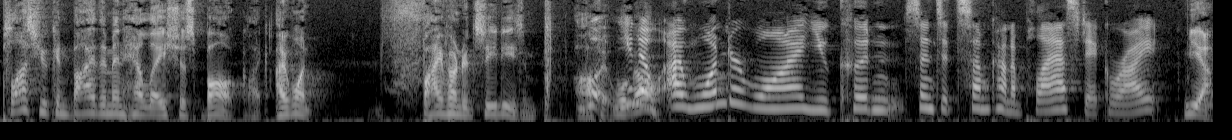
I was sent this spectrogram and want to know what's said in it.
Plus, you can buy them in hellacious bulk. Like I want 500 CDs and off well, it will go. you go. know, I wonder why you couldn't, since it's some kind of plastic, right? yeah,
